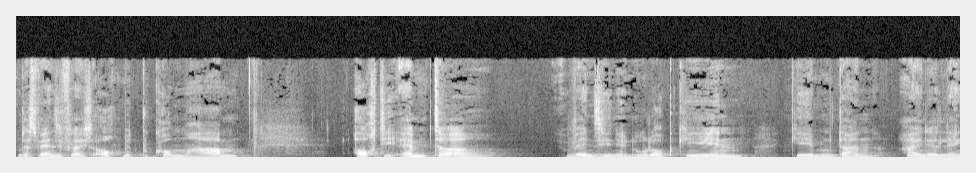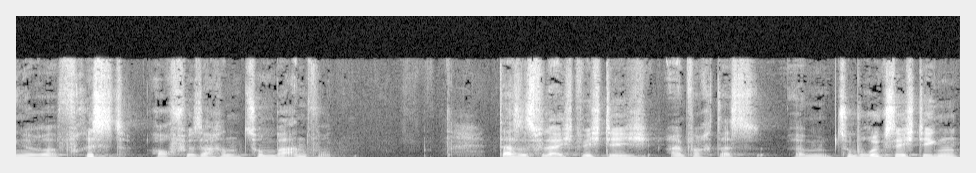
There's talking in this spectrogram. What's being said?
das werden Sie vielleicht auch mitbekommen haben, auch die Ämter, wenn sie in den Urlaub gehen, geben dann eine längere Frist auch für Sachen zum Beantworten. Das ist vielleicht wichtig, einfach das ähm, zu berücksichtigen,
